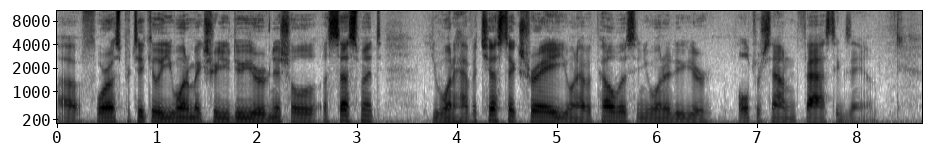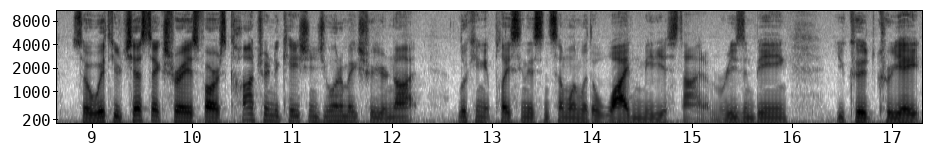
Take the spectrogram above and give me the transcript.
Uh, for us particularly, you want to make sure you do your initial assessment. You want to have a chest x-ray, you want to have a pelvis, and you want to do your ultrasound and fast exam. So with your chest x-ray, as far as contraindications, you want to make sure you're not looking at placing this in someone with a widened mediastinum. Reason being, you could create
